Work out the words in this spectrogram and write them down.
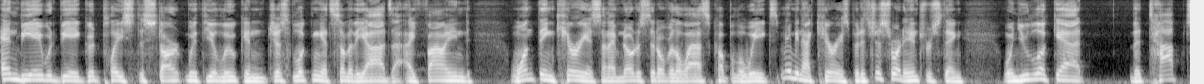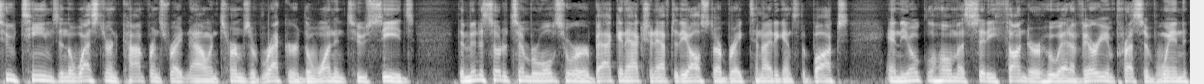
NBA would be a good place to start with you, Luke. And just looking at some of the odds, I, I find one thing curious, and I've noticed it over the last couple of weeks. Maybe not curious, but it's just sort of interesting. When you look at the top two teams in the Western Conference right now in terms of record, the one and two seeds, the Minnesota Timberwolves, who are back in action after the All Star break tonight against the Bucks, and the Oklahoma City Thunder, who had a very impressive win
